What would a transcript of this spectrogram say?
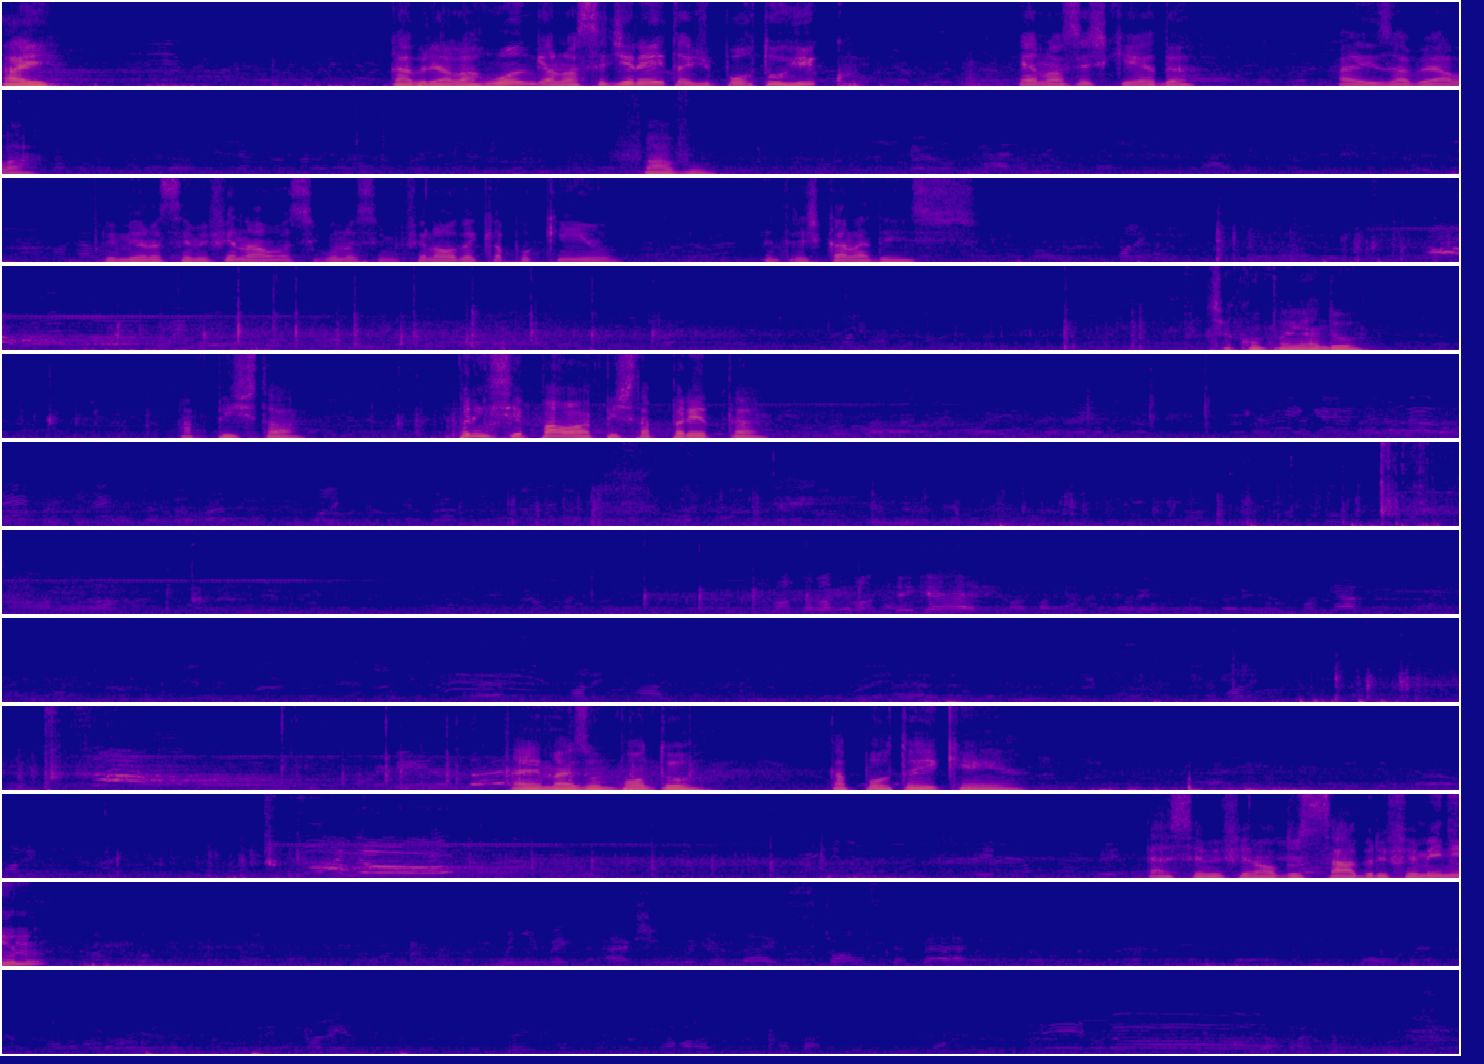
Tá aí. Gabriela Huang, a nossa direita, de Porto Rico. E a nossa esquerda, a Isabela Favo. Primeira semifinal, a segunda semifinal daqui a pouquinho entre as canadenses. Te acompanhando pista principal, a pista preta. Aí mais um ponto da porto-riquenha. É a semifinal do sabre feminino.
